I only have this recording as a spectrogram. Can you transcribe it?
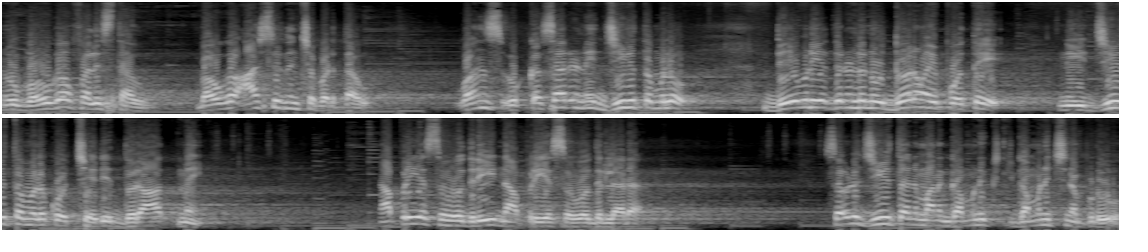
నువ్వు బహుగా ఫలిస్తావు బహుగా ఆశీర్వదించబడతావు. వన్స్ ఒక్కసారి నీ జీవితంలో దేవుని ఎదురు నుండి నువ్వు దూరం అయిపోతే నీ జీవితంలోకి వచ్చేది దురాత్మే. నా ప్రియ సహోదరి నా ప్రియ సహోదరులారా సౌలు జీవితాన్ని మనం గమని గమనించినప్పుడు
